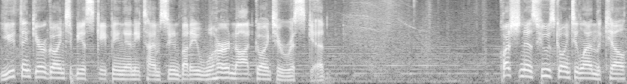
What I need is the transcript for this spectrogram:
You think you're going to be escaping anytime soon, buddy? We're not going to risk it. Question is, who's going to land the kill?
